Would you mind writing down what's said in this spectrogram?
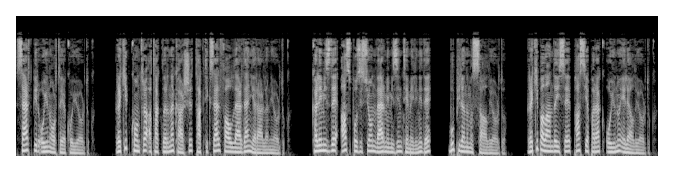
sert bir oyun ortaya koyuyorduk. Rakip kontra ataklarına karşı taktiksel faullerden yararlanıyorduk. Kalemizde az pozisyon vermemizin temelini de, bu planımız sağlıyordu. Rakip alanda ise pas yaparak oyunu ele alıyorduk.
